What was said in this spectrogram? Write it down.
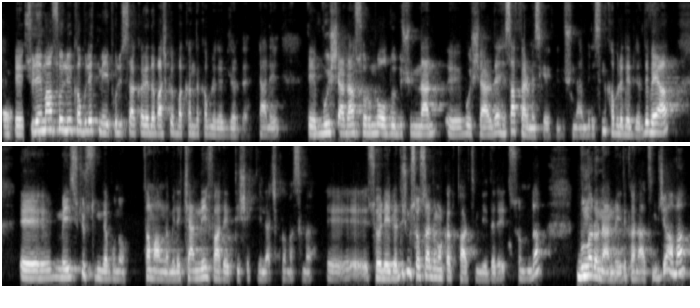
Evet. E, Süleyman Soylu'yu kabul etmeyi polis Sakarya'da başka bir bakan da kabul edebilirdi. Yani e, bu işlerden sorumlu olduğu düşünülen, e, bu işlerde hesap vermesi gerektiği düşünülen birisini kabul edebilirdi. Veya e, meclis kürsüsünde bunu tam anlamıyla kendi ifade ettiği şekliyle açıklamasını e, söyleyebilirdi. Çünkü Sosyal Demokrat Parti'nin lideri sonunda. Bunlar önemliydi kanaatimce ama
